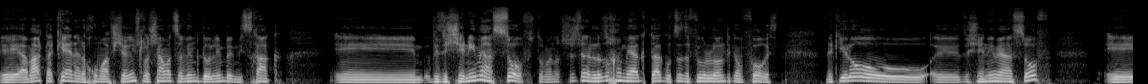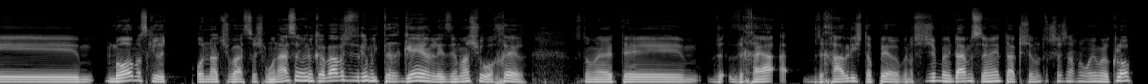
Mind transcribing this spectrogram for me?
אה, אמרת, כן, אנחנו מאפשרים שלושה מצבים גדולים במשחק. וזה שני מהסוף, זאת אומרת, אני חושב שאני לא זוכר מי הייתה הקבוצה, זה אפילו לא נוטינגרם פורסט. זה כאילו, אה, זה שני מהסוף. אה, מאוד מזכיר את עונת 17-18, ואני מקווה אבל שזה גם יתרגם לאיזה משהו אחר. זאת אומרת, אה, זה, זה, חייב, זה חייב להשתפר, ואני חושב שבמידה מסוימת העקשנות עכשיו שאנחנו רואים על קלופ,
